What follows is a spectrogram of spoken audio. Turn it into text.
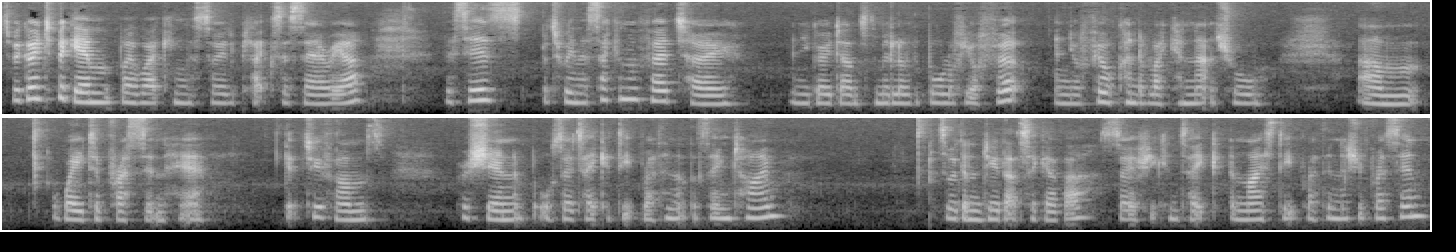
So we're going to begin by working the solar plexus area. This is between the second and third toe and you go down to the middle of the ball of your foot and you'll feel kind of like a natural um, way to press in here. Get two thumbs, push in, but also take a deep breath in at the same time. So we're going to do that together. So if you can take a nice deep breath in as you press in.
